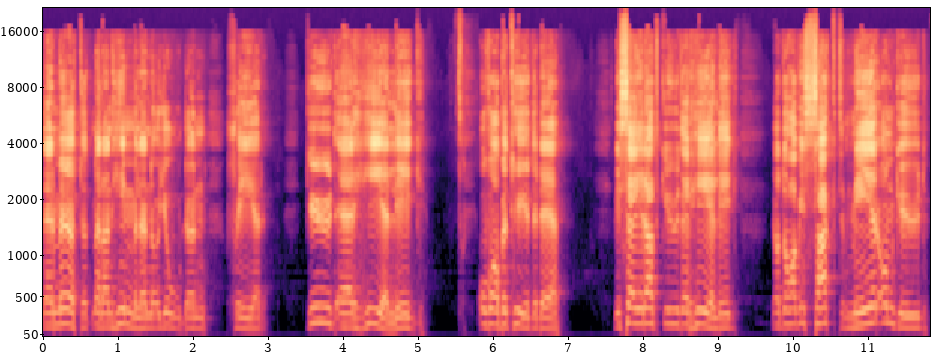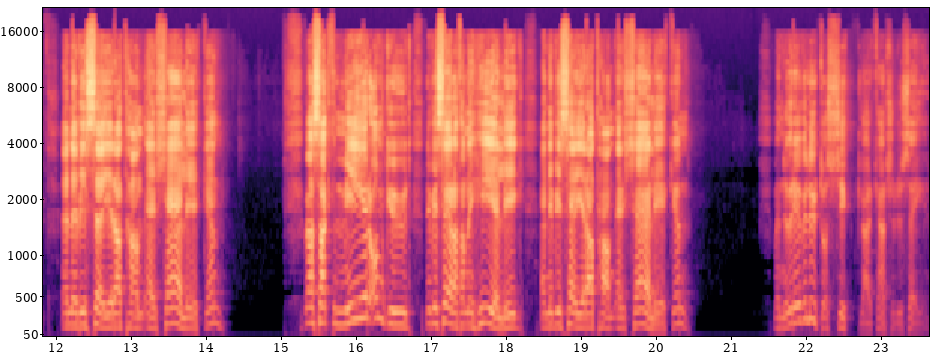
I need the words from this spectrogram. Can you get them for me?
när mötet mellan himlen och jorden sker. Gud är helig. Och vad betyder det? Vi säger att Gud är helig, ja då har vi sagt mer om Gud än när vi säger att han är kärleken. Vi har sagt mer om Gud när vi säger att han är helig än när vi säger att han är kärleken. Men nu är du väl ute och cyklar kanske du säger.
